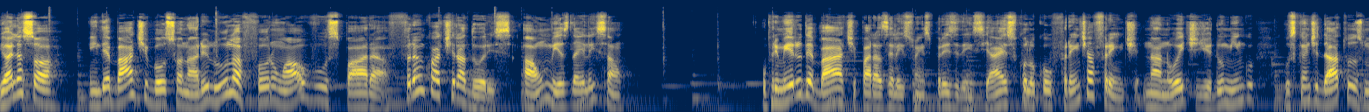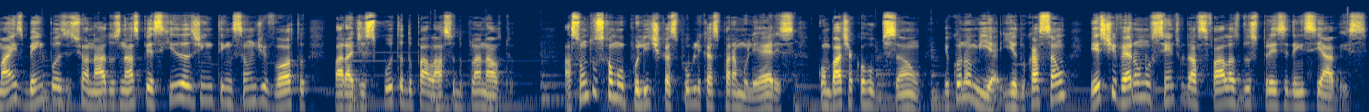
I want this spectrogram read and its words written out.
E olha só, em debate, Bolsonaro e Lula foram alvos para franco-atiradores a um mês da eleição. O primeiro debate para as eleições presidenciais colocou frente a frente, na noite de domingo, os candidatos mais bem posicionados nas pesquisas de intenção de voto para a disputa do Palácio do Planalto. Assuntos como políticas públicas para mulheres, combate à corrupção, economia e educação estiveram no centro das falas dos presidenciáveis.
